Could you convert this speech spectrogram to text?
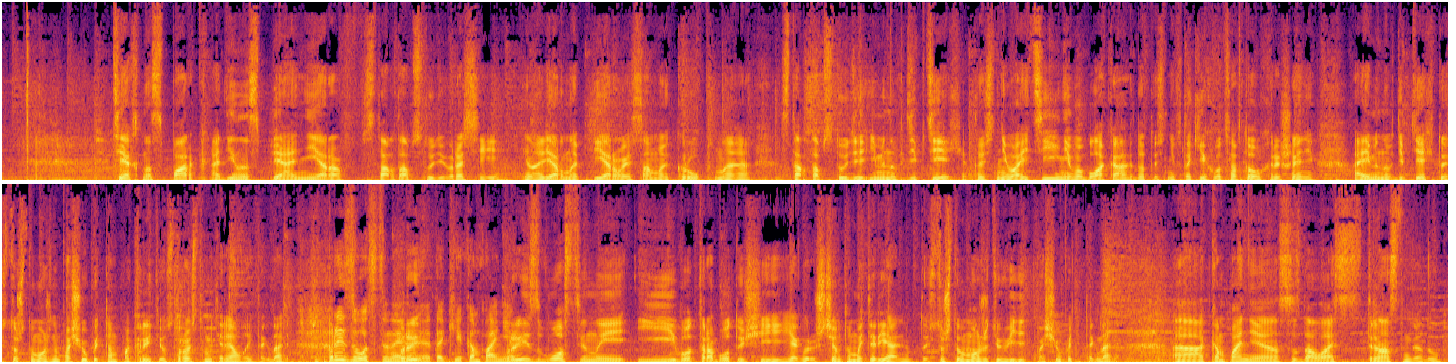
Техноспарк один из пионеров стартап-студий в России. И, наверное, первая и самая крупная стартап-студия именно в диптехе. То есть не в IT, не в облаках, да, то есть не в таких вот софтовых решениях, а именно в диптехе, то есть то, что можно пощупать, там покрытие, устройство материала и так далее. Производственные Про- такие компании. Производственные и вот работающие, я говорю, с чем-то материальным. То есть то, что вы можете увидеть, пощупать и так далее. А, компания создалась в 2013 году.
